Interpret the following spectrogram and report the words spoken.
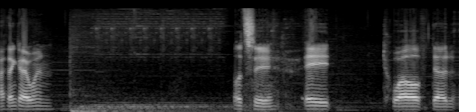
I think I win. Let's see. 8, 12, dead.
